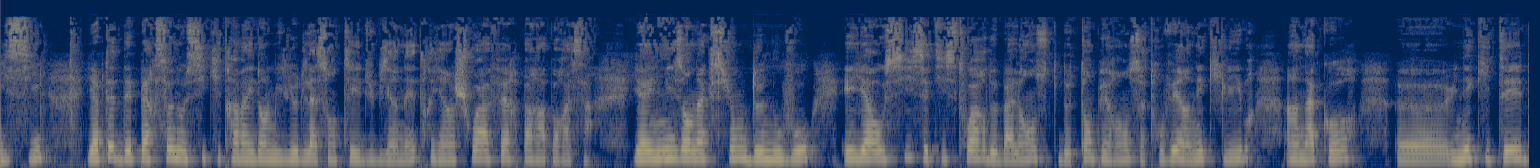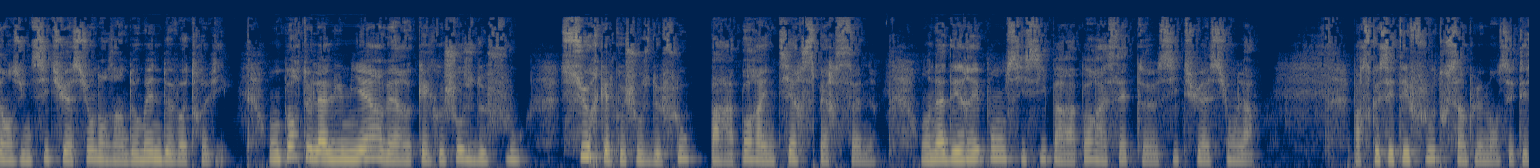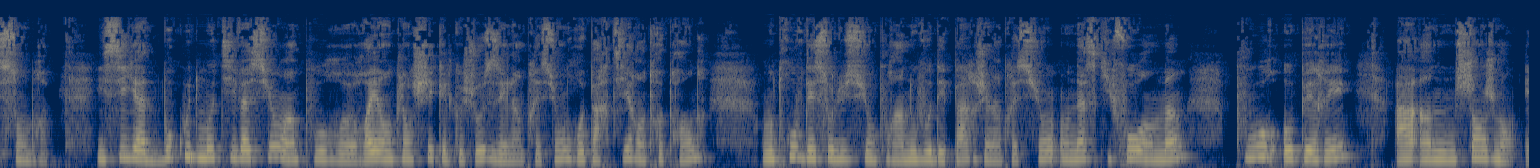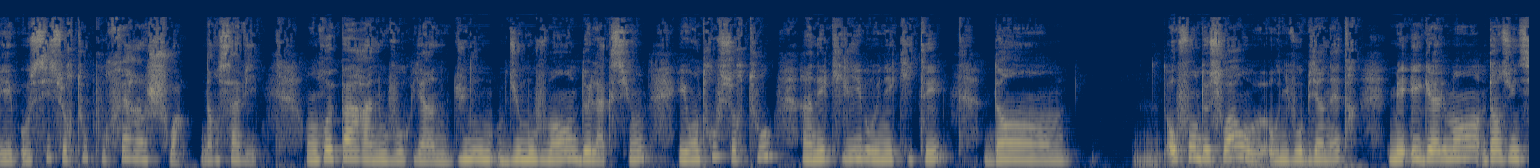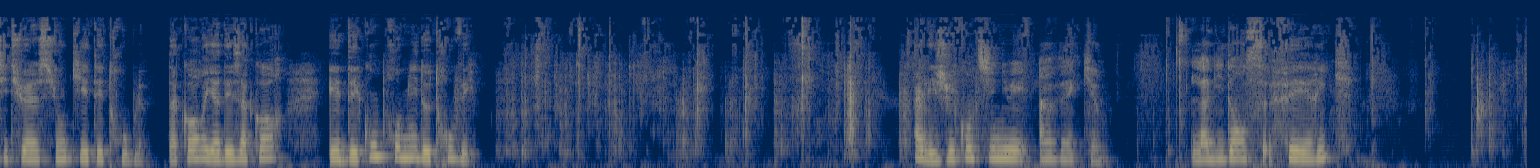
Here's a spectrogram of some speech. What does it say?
ici. Il y a peut-être des personnes aussi qui travaillent dans le milieu de la santé et du bien-être. Il y a un choix à faire par rapport à ça. Il y a une mise en action de nouveau et il y a aussi cette histoire de balance, de tempérance, à trouver un équilibre, un accord, euh, une équité dans une situation, dans un domaine de votre vie. On porte la lumière vers quelque chose de flou sur quelque chose de flou par rapport à une tierce personne. On a des réponses ici par rapport à cette euh, situation-là parce que c'était flou tout simplement, c'était sombre. Ici, il y a beaucoup de motivation hein, pour euh, réenclencher quelque chose, j'ai l'impression, de repartir, entreprendre. On trouve des solutions pour un nouveau départ, j'ai l'impression, on a ce qu'il faut en main pour opérer à un changement et aussi surtout pour faire un choix dans sa vie. On repart à nouveau, il y a du, du mouvement, de l'action et on trouve surtout un équilibre, une équité dans au fond de soi, au, niveau bien-être, mais également dans une situation qui était trouble. D'accord? Il y a des accords et des compromis de trouver. Allez, je vais continuer avec la guidance féerique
